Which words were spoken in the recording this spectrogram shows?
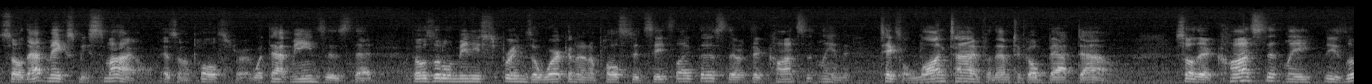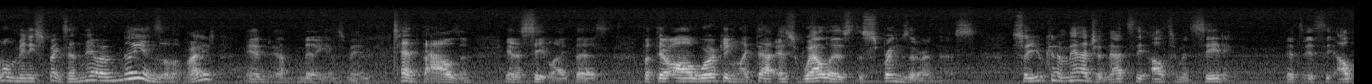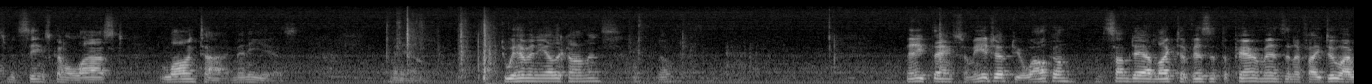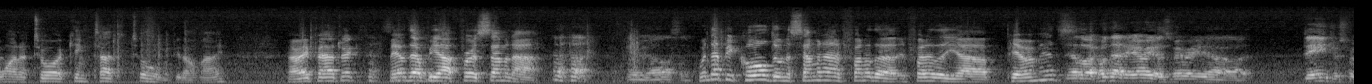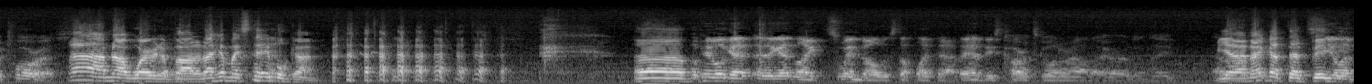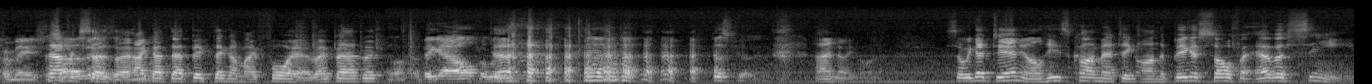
So that makes me smile as an upholsterer. What that means is that those little mini springs are working on upholstered seats like this. They're, they're constantly, and it takes a long time for them to go back down. So they're constantly, these little mini springs, and there are millions of them, right? And uh, millions, maybe 10,000 in a seat like this but they're all working like that as well as the springs that are in this. So you can imagine that's the ultimate seating. It's, it's the ultimate seating. It's going to last a long time, many years. Anyhow, do we have any other comments? No? Many thanks from Egypt. You're welcome. Someday I'd like to visit the pyramids, and if I do, I want to tour King Tut's tomb, if you don't mind. All right, Patrick? Maybe that'll be our first seminar. That'd be awesome. Wouldn't that be cool doing a seminar in front of the in front of the uh, pyramids? Yeah, though I heard that area is very uh, dangerous for tourists. Ah, I'm not worried about it. I have my staple gun. Uh, But people get they get like swindled and stuff like that. They have these carts going around. I heard, and they. Yeah, and I got that big- information. Patrick says I, I, I got that big thing on my forehead, right, Patrick? A big L for losing. Just kidding. I know you are. So we got Daniel. He's commenting on the biggest sofa ever seen,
